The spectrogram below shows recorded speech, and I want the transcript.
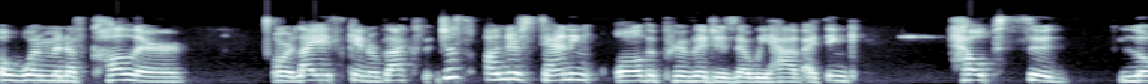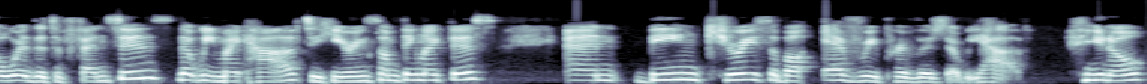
a woman of color or light skin or black just understanding all the privileges that we have, I think helps to lower the defenses that we might have to hearing something like this and being curious about every privilege that we have. You know,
